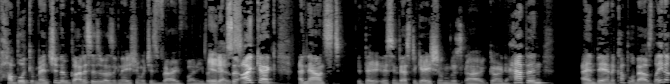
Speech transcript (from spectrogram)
public mention of Gladys's resignation, which is very funny. But It yeah, is. so ICAC announced that they, this investigation was uh, going to happen, and then a couple of hours later,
